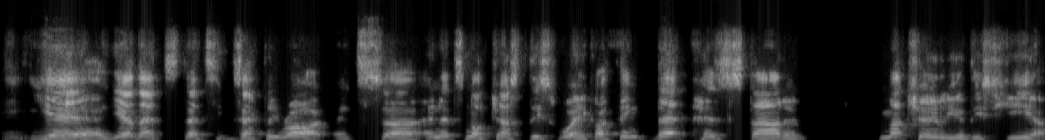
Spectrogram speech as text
Yeah, yeah, that's that's exactly right. It's uh, and it's not just this week. I think that has started much earlier this year.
